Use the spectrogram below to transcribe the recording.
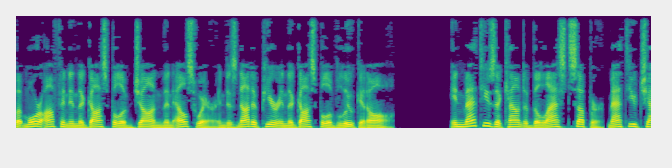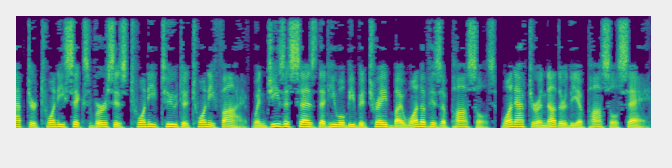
but more often in the Gospel of John than elsewhere and does not appear in the Gospel of Luke at all. In Matthew's account of the Last Supper Matthew chapter 26 verses 22 to 25 when Jesus says that he will be betrayed by one of his apostles, one after another the apostles say,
